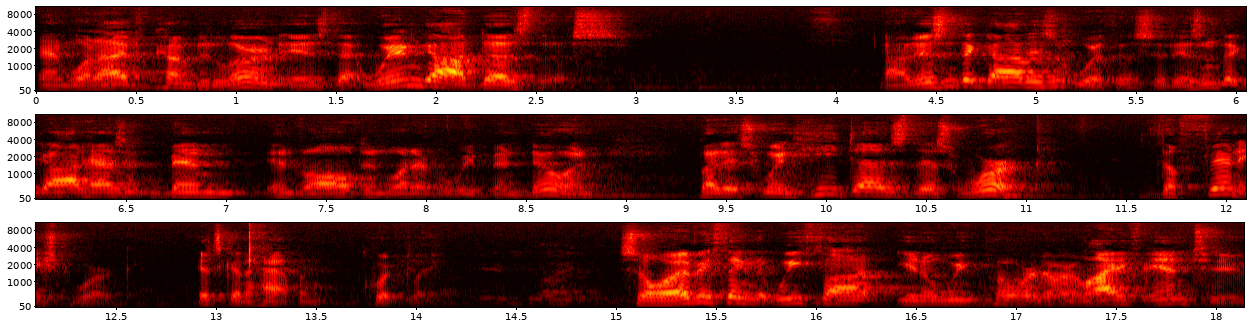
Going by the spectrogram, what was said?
And what I've come to learn is that when God does this, now it isn't that God isn't with us, it isn't that God hasn't been involved in whatever we've been doing, but it's when he does this work, the finished work, it's going to happen quickly. So everything that we thought, you know, we poured our life into,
